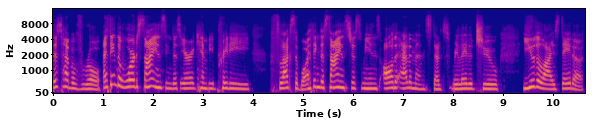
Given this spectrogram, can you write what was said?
this type of role. I think the word science in this area can be pretty flexible. I think the science just means all the elements that's related to utilize data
